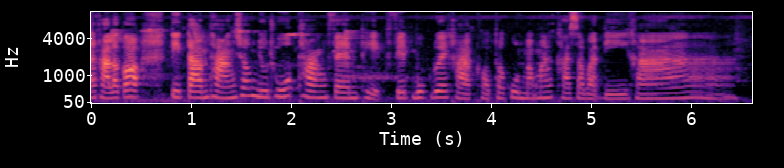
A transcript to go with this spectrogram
นะคะ แล้วก็ติดตามทางช่อง YouTube ทางแฟนเพจ Facebook ด้วยค่ะ ขอบพระคุณมากๆค่ะ สวัสดีค่ะ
